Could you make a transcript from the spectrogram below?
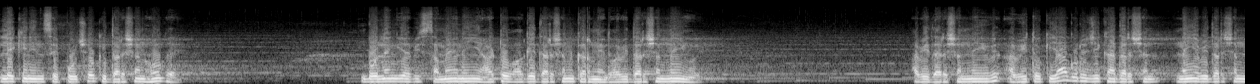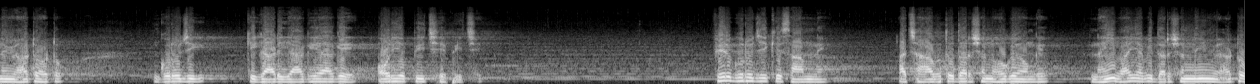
लेकिन इनसे पूछो कि दर्शन हो गए? बोलेंगे, अभी समय नहीं है, हटो, आगे दर्शन करने दो, अभी दर्शन नहीं हुए। अभी दर्शन नहीं हुए? अभी तो किया गुरु जी का दर्शन। नहीं, अभी दर्शन नहीं हुए, हटो हटो। गुरु जी की गाड़ी आगे आगे और ये पीछे पीछे। फिर गुरु जी के सामने अच्छा अब तो दर्शन हो गए होंगे। नहीं भाई, अभी दर्शन नहीं हुए, हटो।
